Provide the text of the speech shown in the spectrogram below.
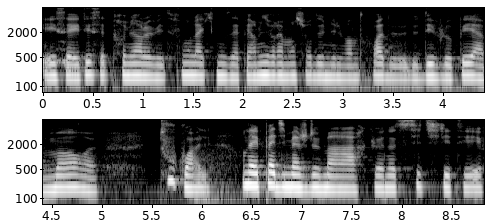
Et ça a été cette première levée de fonds là qui nous a permis vraiment sur 2023 de, développer à mort tout quoi. On n'avait pas d'image de marque, notre site il était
